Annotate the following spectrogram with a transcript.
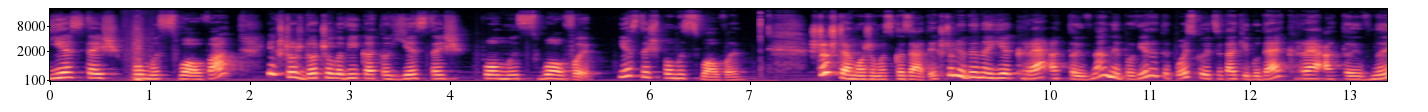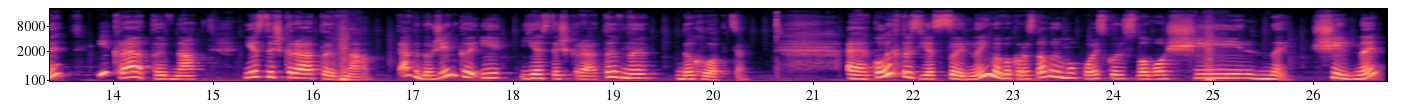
Єстеш помислова. Якщо ж до чоловіка, то єстеш помисловий. Єстеш помисловий. Що ще можемо сказати? Якщо людина є креативна, не повірите, польською це так і буде креативний і креативна. Єстеш креативна. Так, до жінки і єстеш креативний до хлопця. Е, Коли хтось є сильний, ми використовуємо польською слово щільний. Щільний.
